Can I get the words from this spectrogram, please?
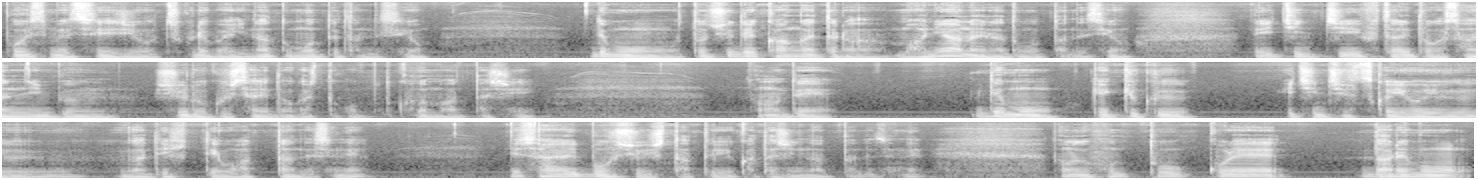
ボイスメッセージを作ればいいなと思ってたんですよ。でも途中で考えたら間に合わないなと思ったんですよ。で1日2人とか3人分収録したりとかしたこともあったしなのででも結局1日2日余裕ができて終わったんですね。で再募集したという形になったんですね。なので本当これ誰も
